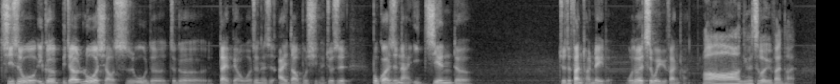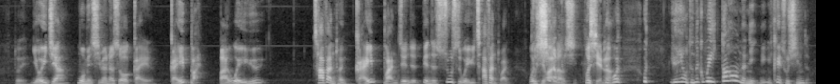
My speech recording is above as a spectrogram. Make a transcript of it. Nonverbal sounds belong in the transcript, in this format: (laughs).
其实我一个比较弱小食物的这个代表，我真的是爱到不行的，就是不管是哪一间的。就是饭团类的，我都会吃尾鱼饭团。哦，你会吃尾鱼饭团？对，有一家莫名其妙那时候改改版，把尾鱼叉饭团改版，变成变成素食尾鱼叉饭团。我不喜欢了，不行，不行了。我我原有的那个味道呢？你你你可以出新的，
